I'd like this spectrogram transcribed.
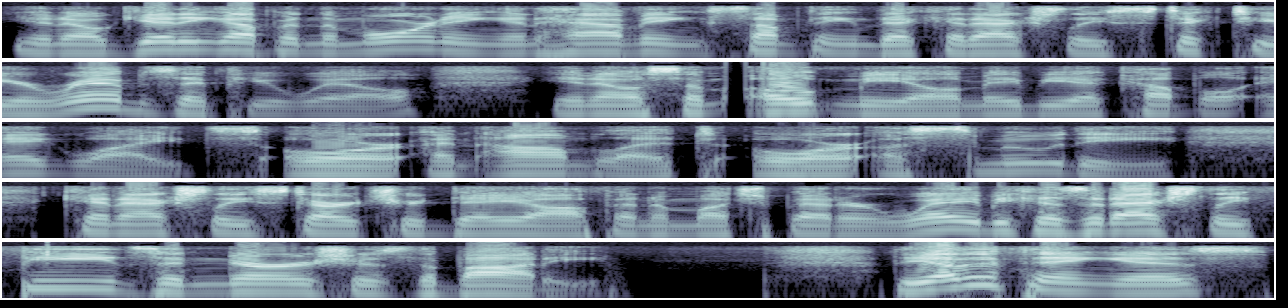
you know, getting up in the morning and having something that could actually stick to your ribs, if you will, you know, some oatmeal, maybe a couple egg whites or an omelet or a smoothie can actually start your day off in a much better way because it actually feeds and nourishes the body. The other thing is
